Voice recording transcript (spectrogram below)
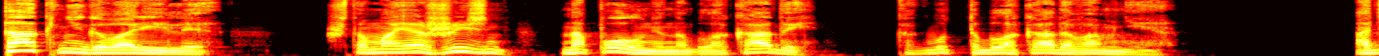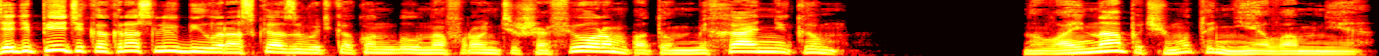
так не говорили, что моя жизнь наполнена блокадой, как будто блокада во мне. А дядя Петя как раз любил рассказывать, как он был на фронте шофером, потом механиком. Но война почему-то не во мне.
